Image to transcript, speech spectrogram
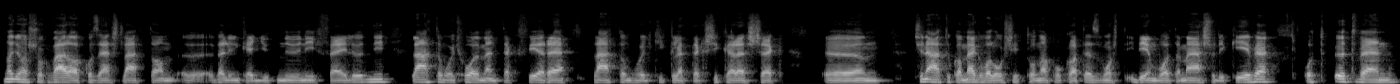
nagyon sok vállalkozást láttam velünk együtt nőni, fejlődni. Látom, hogy hol mentek félre, látom, hogy kik lettek sikeresek, csináltuk a megvalósító napokat, ez most idén volt a második éve, ott 52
